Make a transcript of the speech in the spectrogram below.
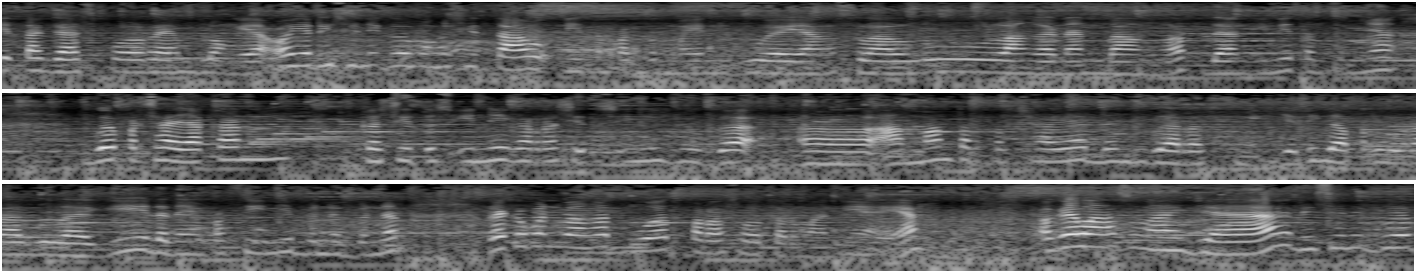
kita gaspol remblong ya. Oh ya di sini gue mau ngasih tahu nih tempat bermain gue yang selalu langganan banget dan ini tentunya gue percayakan ke situs ini karena situs ini juga uh, aman, terpercaya dan juga resmi. Jadi nggak perlu ragu lagi dan yang pasti ini bener-bener rekomend banget buat para slotter mania ya. Oke langsung aja. Di sini gue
